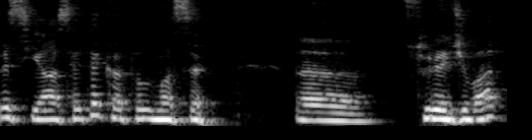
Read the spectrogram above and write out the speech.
ve siyasete katılması süreci var.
